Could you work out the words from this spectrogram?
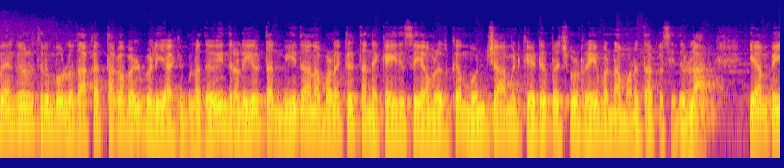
பெங்களூரு திரும்ப உள்ளதாக தகவல் வெளியாகியுள்ளது. இந்த நிலையில் தன் மீதான வழக்கில் தன்னை கைது செய்யாமல் இருக்க முன் ஜாமீன் கேட்டு பிரஜ்வல் ரேவண்ணா மனு தாக்கல் செய்துள்ளார். எம்பி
